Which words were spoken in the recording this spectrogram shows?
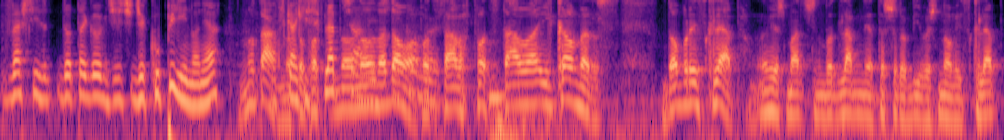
weszli do tego, gdzie, gdzie kupili, no nie? No tak, no, to jakiś pod, no, no wiadomo, e-commerce. podstawa, podstawa e-commerce. Dobry sklep. No wiesz Marcin, bo dla mnie też robiłeś nowy sklep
